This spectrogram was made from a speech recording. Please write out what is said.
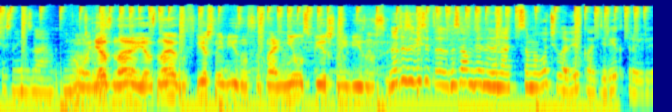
честно, не знаю, вот не могу Ну, сказать. я знаю, я знаю успешные бизнесы, знаю неуспешные бизнесы. Но это зависит, э, на самом деле, наверное, от самого человека, от директора или...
